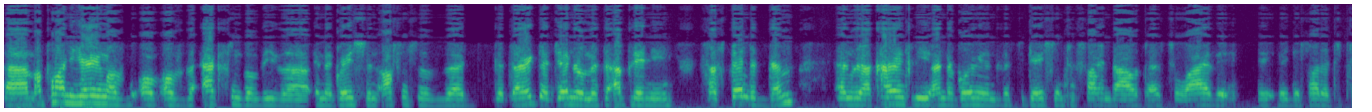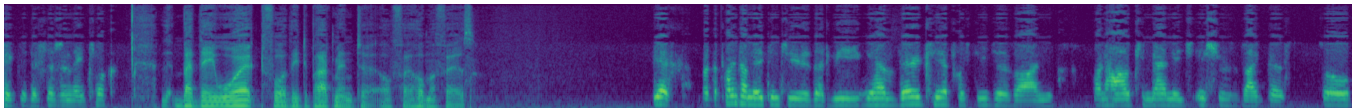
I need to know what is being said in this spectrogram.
Um, upon hearing of, of, of, the actions of these uh, immigration officers, the, the Director General, Mr. Apleni, suspended them, and we are currently undergoing an investigation to find out as to why they, they, they decided to take the decision they took. But they worked for the Department of uh, Home Affairs. Yes, but the point I'm making to you is that we, we have very clear procedures on on how to manage issues like this. So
